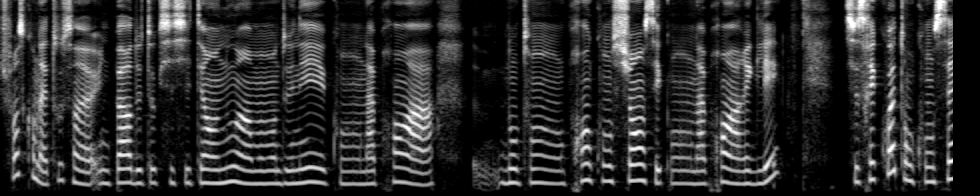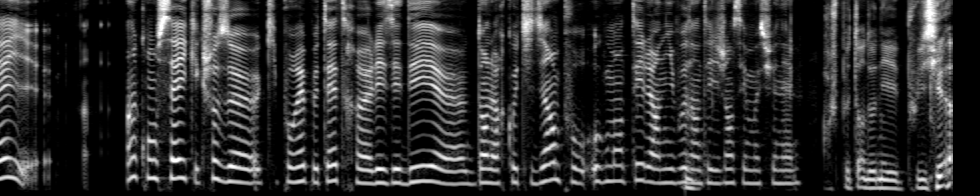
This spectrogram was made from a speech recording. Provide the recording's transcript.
Je pense qu'on a tous une part de toxicité en nous à un moment donné qu'on apprend à, dont on prend conscience et qu'on apprend à régler. Ce serait quoi ton conseil un conseil, quelque chose euh, qui pourrait peut-être euh, les aider euh, dans leur quotidien pour augmenter leur niveau mmh. d'intelligence émotionnelle? Je peux t'en donner plusieurs.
